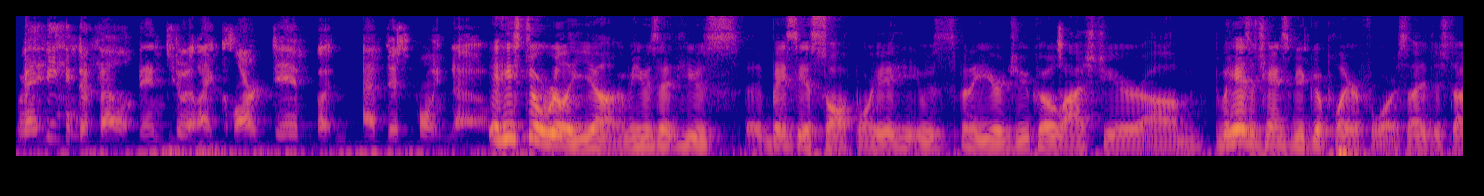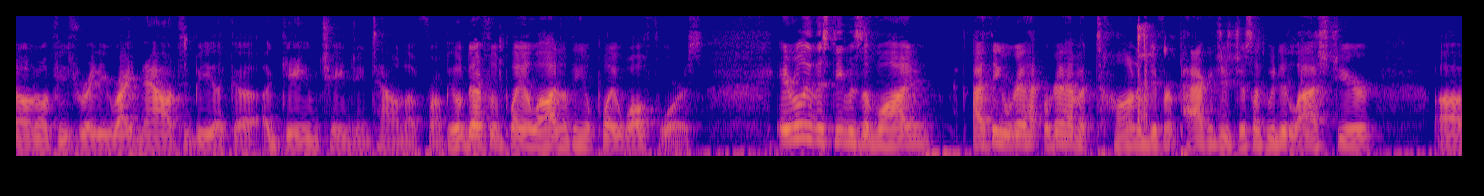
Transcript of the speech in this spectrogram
Maybe he can develop into it like Clark did, but at this point, no. Yeah, he's still really young. I mean, he was a, he was basically a sophomore. He, he was spent a year at JUCO last year, um, but he has a chance to be a good player for us. I just I don't know if he's ready right now to be like a, a game changing talent up front. But he'll definitely play a lot, and I think he'll play well for us. And really, this defensive line, I think we're gonna ha- we're gonna have a ton of different packages, just like we did last year. Um,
